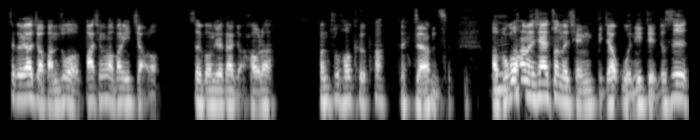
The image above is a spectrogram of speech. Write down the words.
这个要缴房租，八千块我帮你缴了，社工就代缴好了，房租好可怕，对这样子啊，不过他们现在赚的钱比较稳一点，就是。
